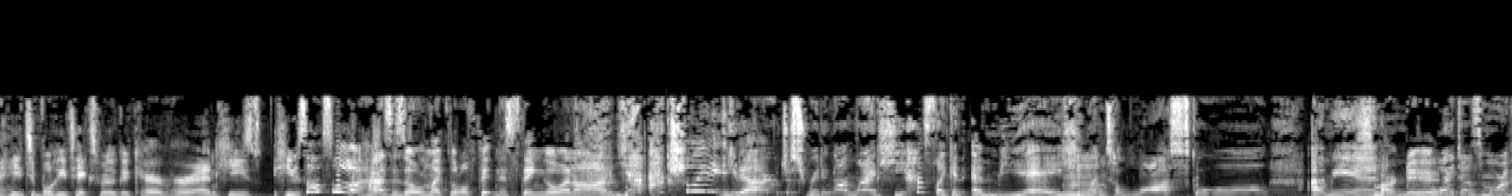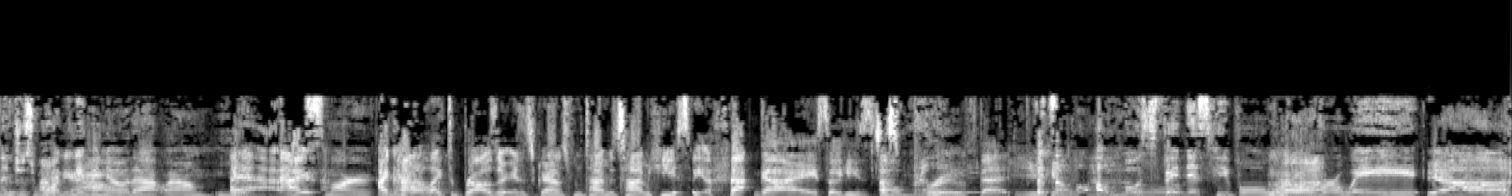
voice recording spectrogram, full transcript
And he, well, he takes really good care of her, and he's he's also has his own like little fitness thing going on. Yeah, actually, you know, Yeah. Mm-hmm. I was just reading online. He has like an MBA. He went to law school. I mean, Smart dude. Boy does more than just work I didn't even know that. Wow. Yeah, I, Smart. I kind of like to browse their Instagrams from time to time. He used to be a fat guy, so he's just Oh, really? proof that you But can. the, uh, most fitness people were Uh-huh. overweight. yeah.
